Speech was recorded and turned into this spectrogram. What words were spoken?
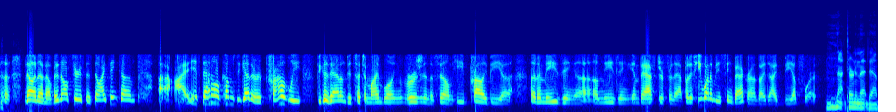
no, no, no. But in all seriousness, no. I think um, I, I, if that all comes together, probably because Adam did such a mind blowing version in the film, he'd probably be. Uh, an amazing, uh, amazing ambassador for that. But if he wanted me to sing backgrounds, I'd, I'd be up for it. Not turning that down.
